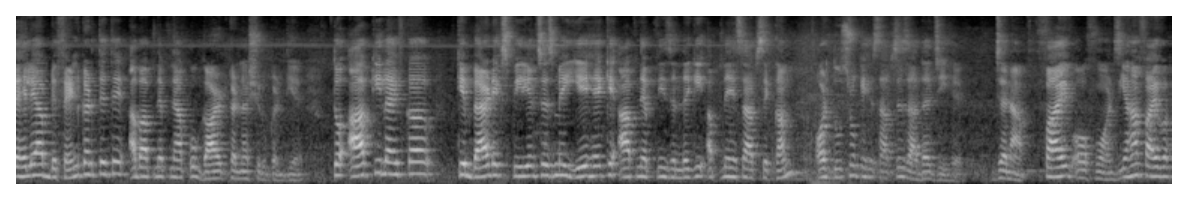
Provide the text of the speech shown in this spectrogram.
पहले आप डिफेंड करते थे, अब आपने अपने आप को गार्ड करना शुरू कर दिया है। तो आपकी लाइफ का, के बैड एक्सपीरियंसेस में ये है कि आपने अपनी ज़िंदगी अपने हिसाब से कम और दूसरों के हिसाब से ज़्यादा जी है। जनाब फाइव ऑफ़ वॉन्ट्स यहाँ फाइव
